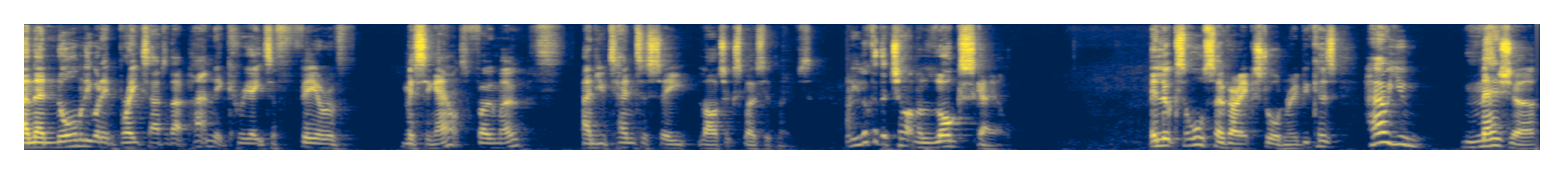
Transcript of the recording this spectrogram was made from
And then normally when it breaks out of that pattern, it creates a fear of missing out, FOMO, and you tend to see large explosive moves. When you look at the chart on a log scale, it looks also very extraordinary because how you measure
